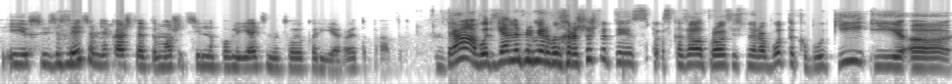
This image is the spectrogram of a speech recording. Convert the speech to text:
и в связи mm-hmm. с этим, мне кажется, это может сильно повлиять и на твою карьеру, это правда. Да, вот я, например, вот хорошо, что ты сказала про офисную работу, каблуки и э,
